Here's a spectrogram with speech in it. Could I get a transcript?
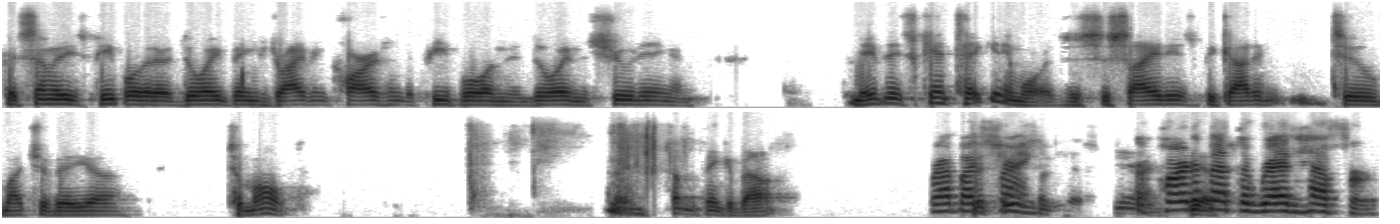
but some of these people that are doing things, driving cars into people and then doing the shooting, and maybe they just can't take anymore. The society has begotten too much of a uh, tumult. Something to think about. Rabbi Frank, yes. The part yes. about the red heifer.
